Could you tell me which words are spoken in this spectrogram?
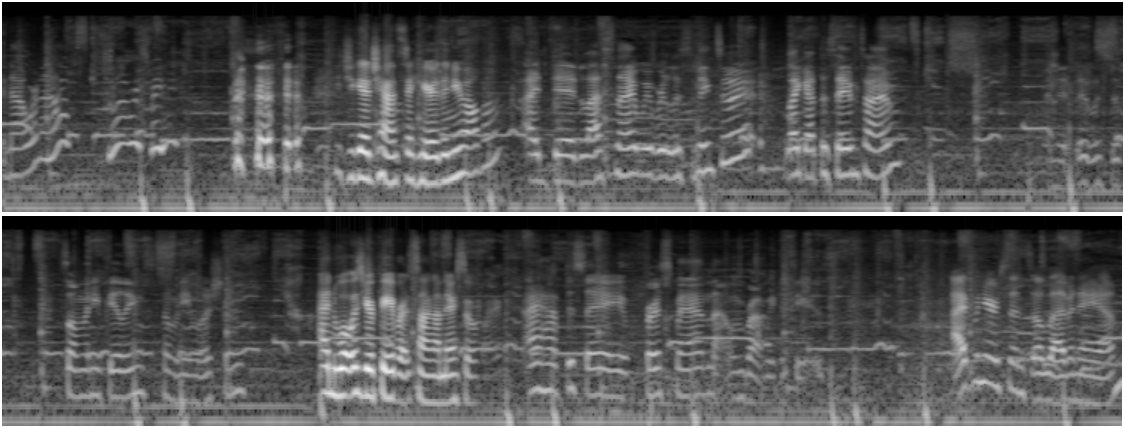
an hour and a half, two hours maybe. Did you get a chance to hear the new album? I did last night. We were listening to it like at the same time, and it, it was just so many feelings, so many emotions. And what was your favorite song on there so far? I have to say, First Man, that one brought me to tears. I've been here since 11 a.m.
